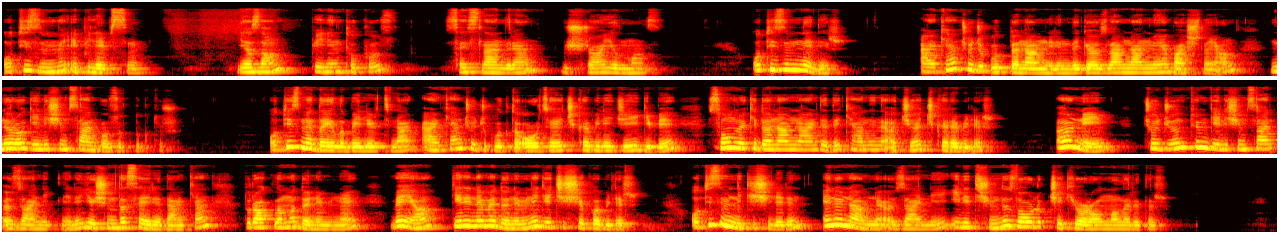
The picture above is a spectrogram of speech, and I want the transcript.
Otizm ve Epilepsi Yazan Pelin Topuz Seslendiren Büşra Yılmaz Otizm nedir? Erken çocukluk dönemlerinde gözlemlenmeye başlayan nöro gelişimsel bozukluktur. Otizme dayalı belirtiler erken çocuklukta ortaya çıkabileceği gibi sonraki dönemlerde de kendini açığa çıkarabilir. Örneğin çocuğun tüm gelişimsel özellikleri yaşında seyrederken duraklama dönemine veya gerileme dönemine geçiş yapabilir. Otizmli kişilerin en önemli özelliği iletişimde zorluk çekiyor olmalarıdır.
